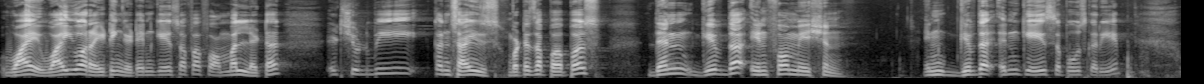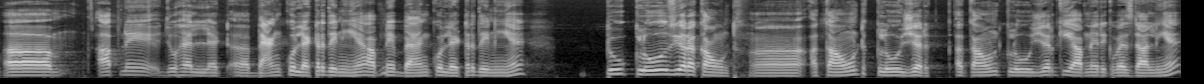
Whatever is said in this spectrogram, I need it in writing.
Why why you are writing it? In case of a formal letter, it should be concise. What is the purpose? Then give the information. In give the in case suppose करिए आपने जो है लेट बैंक को लेटर देनी है, आपने बैंक को लेटर देनी है to close your account account closure account closure की आपने रिक्वेस्ट डालनी है।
